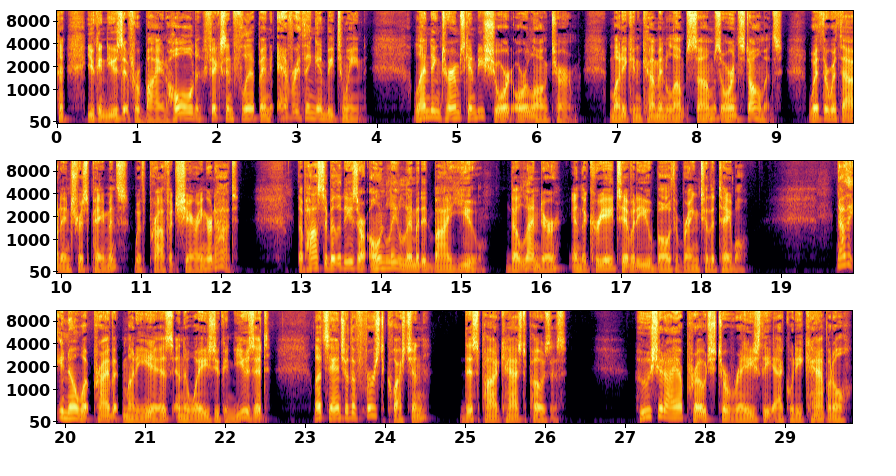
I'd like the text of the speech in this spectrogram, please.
you can use it for buy and hold, fix and flip, and everything in between. Lending terms can be short or long term. Money can come in lump sums or installments, with or without interest payments, with profit sharing or not. The possibilities are only limited by you, the lender, and the creativity you both bring to the table. Now that you know what private money is and the ways you can use it, let's answer the first question this podcast poses Who should I approach to raise the equity capital?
